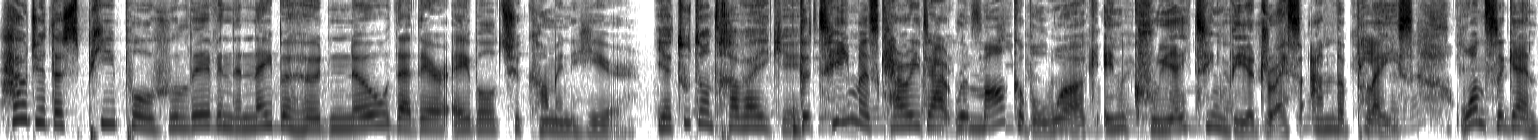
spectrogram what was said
How do those people who live in the neighborhood know that they're able to come in here? Il y a tout un travail qui a The team has euh, carried out remarkable work in creating the address and the place. Once again,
